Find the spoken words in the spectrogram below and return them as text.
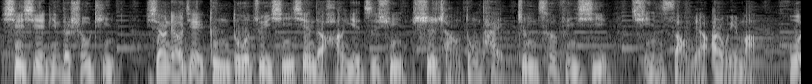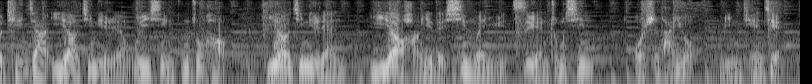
谢谢您的收听。想了解更多最新鲜的行业资讯、市场动态、政策分析，请扫描二维码或添加医药经理人微信公众号“医药经理人”。医药行业的新闻与资源中心，我是谭勇，明天见。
